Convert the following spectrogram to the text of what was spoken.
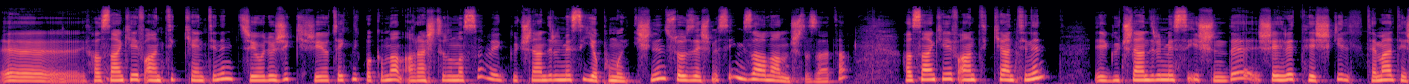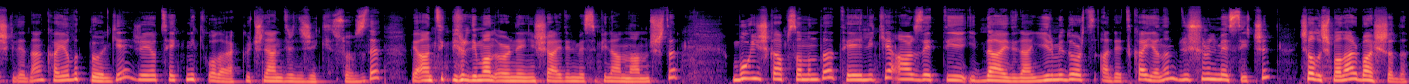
e, Hasankeyf Antik Kenti'nin jeolojik, jeoteknik bakımdan araştırılması ve güçlendirilmesi yapımı işinin sözleşmesi imzalanmıştı zaten. Hasankeyf Antik Kenti'nin e, güçlendirilmesi işinde şehre teşkil, temel teşkil eden kayalık bölge jeoteknik olarak güçlendirilecek sözde ve antik bir liman örneği inşa edilmesi planlanmıştı. Bu iş kapsamında tehlike arz ettiği iddia edilen 24 adet kayanın düşürülmesi için çalışmalar başladı.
